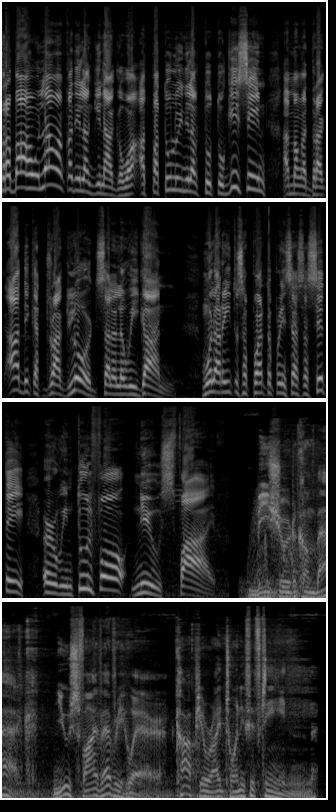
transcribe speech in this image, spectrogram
trabaho lang ang kanilang ginagawa at patuloy nilang tutugisin ang mga drug addict at drug lord sa lalawigan. Mula rito sa Puerto Princesa City, Erwin Tulfo, News 5. Be sure to come back. News 5 everywhere. Copyright 2015.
